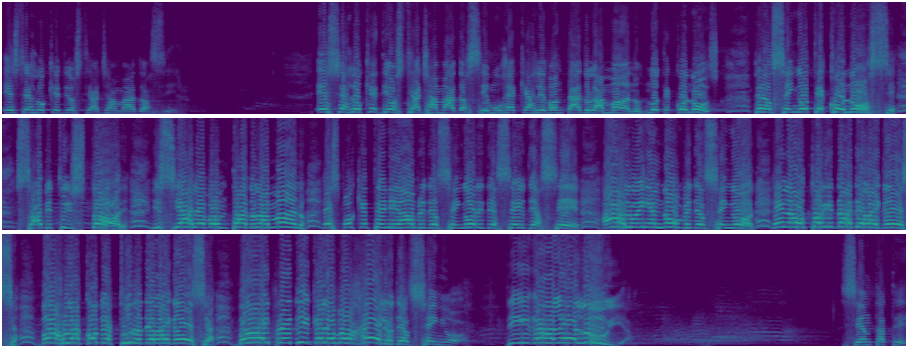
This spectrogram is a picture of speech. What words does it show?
Este é o que Deus te ha chamado a ser. Eso es lo que Dios te ha llamado a ser, mujer que has levantado la mano. No te conozco, pero el Señor te conoce, sabe tu historia. Y si has levantado la mano, es porque tiene hambre del Señor y deseo de hacer. Hazlo en el nombre del Señor, en la autoridad de la iglesia, bajo la cobertura de la iglesia. Va y predica el Evangelio del Señor. Diga aleluya. Siéntate.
